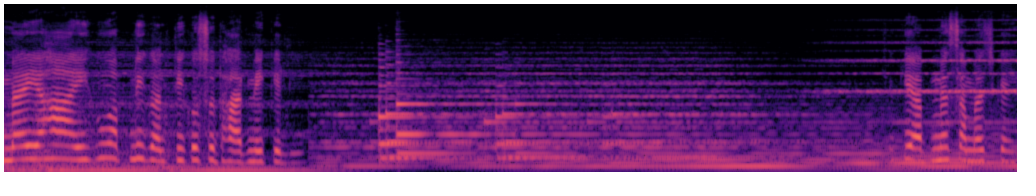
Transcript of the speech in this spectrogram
मैं यहाँ आई हूँ अपनी गलती को सुधारने के लिए। क्योंकि अब मैं समझ गई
